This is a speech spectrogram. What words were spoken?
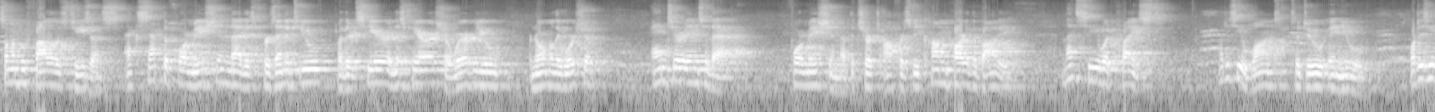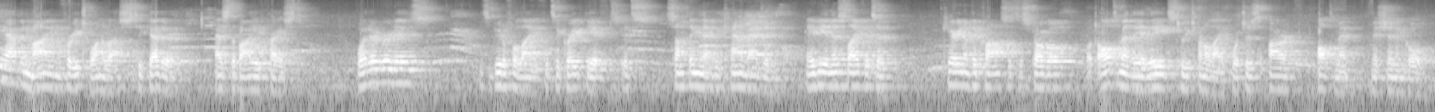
someone who follows Jesus. Accept the formation that is presented to you, whether it's here in this parish or wherever you normally worship. Enter into that formation that the church offers. Become part of the body. Let's see what Christ, what does he want to do in you? What does he have in mind for each one of us together as the body of Christ? Whatever it is, it's a beautiful life. It's a great gift. It's something that we can't imagine. Maybe in this life it's a carrying of the cross it's a struggle, but ultimately it leads to eternal life, which is our ultimate mission and goal.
